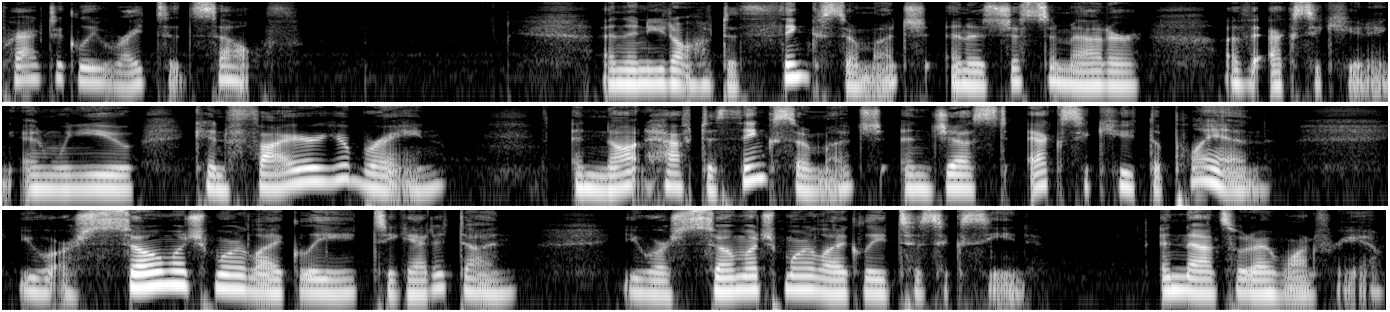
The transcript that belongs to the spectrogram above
practically writes itself and then you don't have to think so much and it's just a matter of executing and when you can fire your brain and not have to think so much and just execute the plan, you are so much more likely to get it done. You are so much more likely to succeed. And that's what I want for you.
